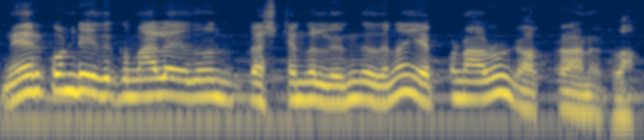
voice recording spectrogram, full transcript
மேற்கொண்டு இதுக்கு மேலே எதுவும் கஷ்டங்கள் இருந்ததுன்னா எப்போனாலும் டாக்டர் அணுகலாம்.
